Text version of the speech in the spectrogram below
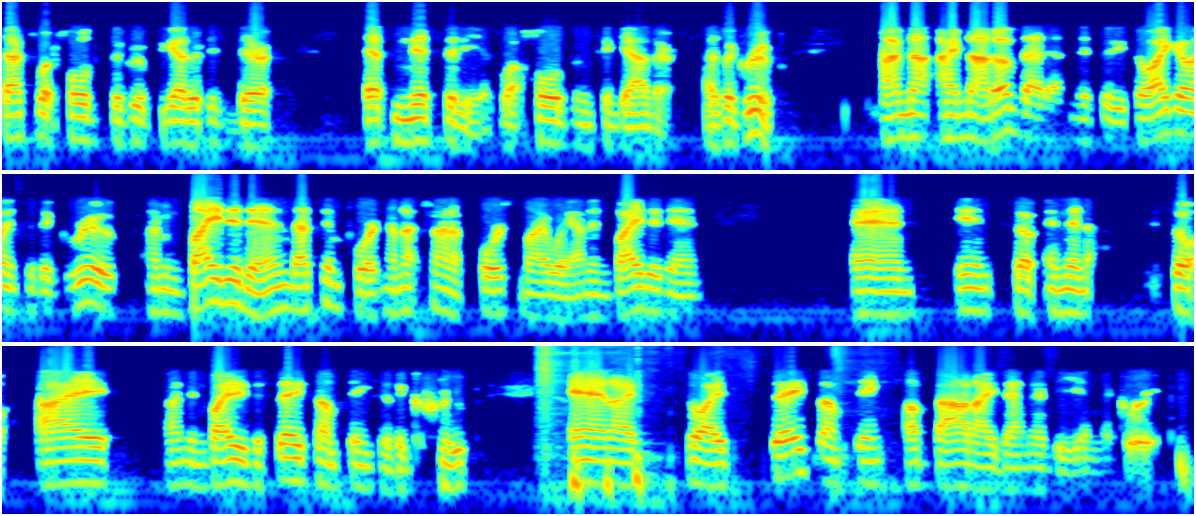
that's what holds the group together is their ethnicity is what holds them together as a group. I'm not I'm not of that ethnicity, so I go into the group. I'm invited in. That's important. I'm not trying to force my way. I'm invited in, and in so and then so I I'm invited to say something to the group, and I so I say something about identity in the group.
